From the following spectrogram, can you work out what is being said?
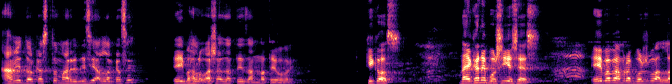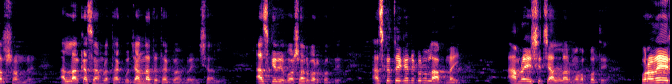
আমি দরখাস্ত মারি দিয়েছি আল্লাহর কাছে, এই ভালোবাসা যাতে জান্নাতেও হয়। কি কস? না, এখানে বসিয়ে শেষ। এইভাবে আমরা বসবো আল্লাহর সামনে। আল্লাহর কাছে আমরা থাকব, জান্নাতে থাকব আমরা ইনশাআল্লাহ। আজকের বসার বরকতে। আজকে তো এখানে কোনো লাভ নাই। আমরা এসেছি আল্লাহর মহব্বতে। কোরআনের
